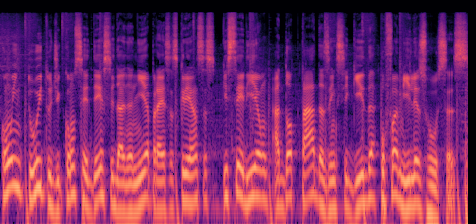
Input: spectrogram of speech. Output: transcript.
com o intuito de conceder cidadania para essas crianças que seriam adotadas em seguida por famílias russas.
